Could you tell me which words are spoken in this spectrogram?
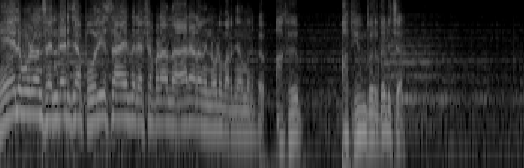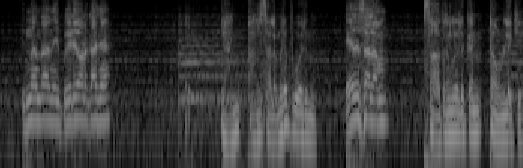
മേൽ മുഴുവൻ സെന്റ് അടിച്ച പോലീസായെന്ന് രക്ഷപ്പെടാന്ന് ആരാണ് നിന്നോട് പറഞ്ഞെന്ന് അത് അധികം വെറുതെ അടിച്ച. ഇന്നെന്താ നീ പേടി തുറക്കാഞ്ഞേ? ഞാൻ അത് സ്ഥലം വരെ പോവായിരുന്നു. ഏത് സ്ഥലം? സാധനങ്ങൾ എടുക്കാൻ ടൗണിലേക്ക്.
